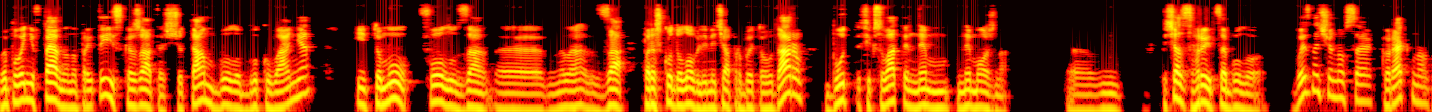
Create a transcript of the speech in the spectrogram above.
Ви повинні впевнено прийти і сказати, що там було блокування, і тому фолу за, е, за перешкоду ловлі м'яча пробитого ударом фіксувати не, не можна. Е, під час гри це було визначено все коректно,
